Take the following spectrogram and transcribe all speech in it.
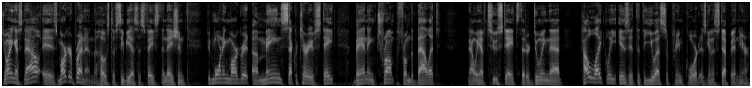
Joining us now is Margaret Brennan, the host of CBS's Face the Nation. Good morning, Margaret. Uh, Maine's Secretary of State banning Trump from the ballot. Now we have two states that are doing that. How likely is it that the U.S. Supreme Court is going to step in here?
